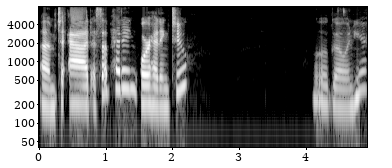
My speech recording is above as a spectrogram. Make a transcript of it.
Um, to add a subheading or heading two, we'll go in here.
